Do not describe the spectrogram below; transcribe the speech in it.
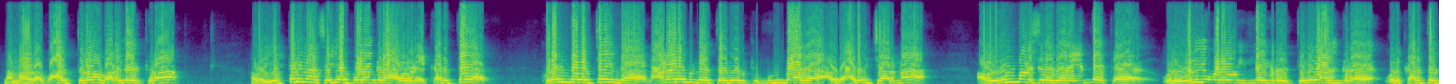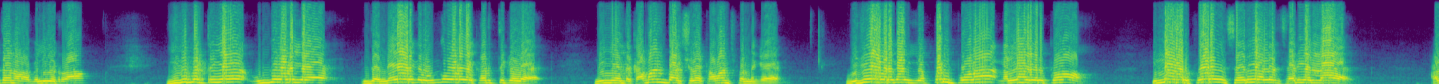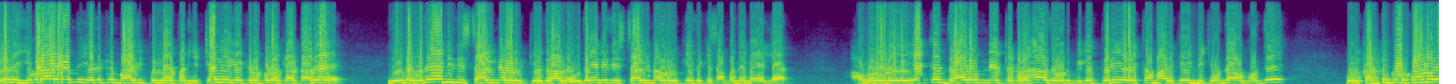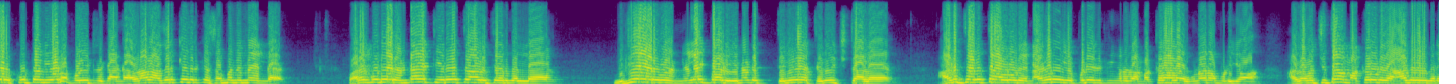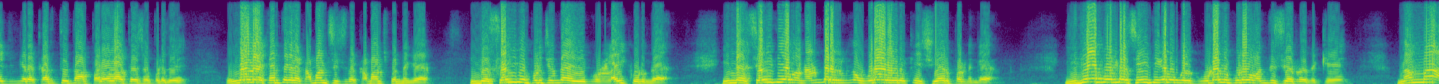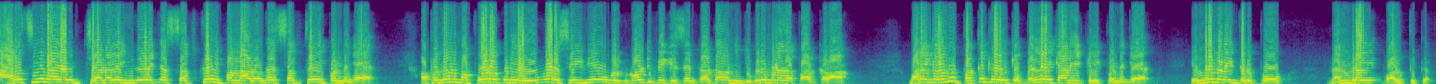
நம்ம அவரை வாழ்த்துறோம் வரவேற்கிறோம். அவர் எப்படி நான் செய்ய போறேங்கிற அவருடைய கருத்தை குறைந்தபட்சம் இந்த நாடாளுமன்ற தேர்தலுக்கு முன்பாக அவர் அறிவிச்சாருன்னா அவர் உள் மனசுல வேற எந்த க- ஒரு ஒளிவு உறவும் இல்லைங்கிறது தெளிவாகுங்கிற ஒரு கருத்தை தான் நம்ம வெளியிடுறோம். இது பற்றிய உங்களுடைய இந்த நேயர்கள் உங்களுடைய கருத்துக்களை நீங்க இந்த கமெண்ட் பாக்ஸ்ல கமெண்ட்ஸ் பண்ணுங்க. விஜய் அவர்கள் எப்படி போனா நல்லா இருக்கும்? இல்ல அவர் போறது சரியா இல்லை சரியல்ல? அல்லது இவரால வந்து எதுக்கும் பாதிப்பு இல்லை. இப்ப நீங்க கேள்வி கேட்கிறப்போ கேட்டாரு. இது வந்து உதயநிதி ஸ்டாலின் அவர்களுக்கு எதிராக உதயநிதி ஸ்டாலின் அவர்களுக்கு இதுக்கு சம்பந்தமே இல்லை. அவருடைய இயக்கம் திராவிட முன்னேற்ற கழகம் அது ஒரு மிகப்பெரிய இயக்கமா இருக்கு. இன்னைக்கு வந்து அவங்க வந்து ஒரு கட்டுக்கோப்பான ஒரு கூட்டணியோட போயிட்டு இருக்காங்க. அதனால அதற்கு இதற்கு சம்பந்தமே இல்லை. வரக்கூடிய ரெண்டாயிரத்தி இருபத்தி நாலு தேர்தலில் விஜய் அவர்கள் நிலைப்பாடு என்னன்னு தெளிவா தெரிவிச்சிட்டாலே அடுத்தடுத்து அவருடைய நகர்வு எப்படி இருக்குங்கிறத மக்களால உணர முடியும். அதை வச்சுதான் மக்களுடைய ஆதரவு கிடைக்குங்கிற கருத்து தான் பரவலா பேசப்படுது. உங்களுடைய கருத்துக்களை கமெண்ட் செக்ஷன்ல கமெண்ட்ஸ் பண்ணுங்க. இந்த செய்தி பிடிச்சிருந்தா இதுக்கு ஒரு லைக் கொடுங்க. இந்த செய்தியை உங்க நண்பர்களுக்கும் உறவுகளுக்கும் ஷேர் பண்ணுங்க. இதே போன்ற செய்திகள் உங்களுக்கு உடனுக்குடன் வந்து சேர்றதுக்கு நம்ம அரசியல் ஆயிரம் சேனலை இதுவரைக்கும் சப்ஸ்கிரைப் பண்ணாதவங்க சப்ஸ்கிரைப் பண்ணுங்க. அப்பதான் நம்ம போடக்கூடிய ஒவ்வொரு செய்தியும் உங்களுக்கு நோட்டிபிகேஷன் காட்டும் நீங்க விரும்பினதை பார்க்கலாம். மறக்காம பக்கத்துல இருக்க பெல்லை காணியை கிளிக் பண்ணுங்க. என்று மனைந்திருப்போம் நன்றி வாழ்த்துக்கள்.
